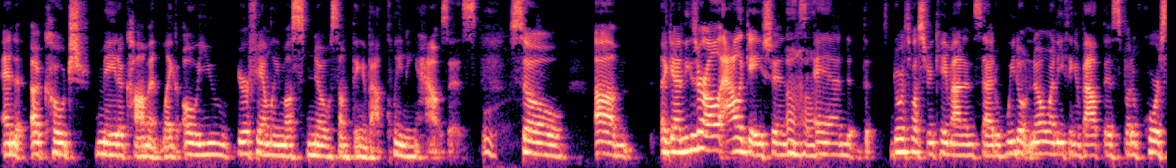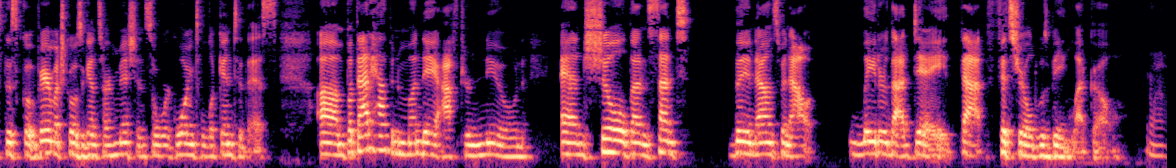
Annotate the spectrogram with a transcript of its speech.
and a coach made a comment like, "Oh, you your family must know something about cleaning houses." Ooh. So. Um, again, these are all allegations, uh-huh. and the, Northwestern came out and said, "We don't know anything about this, but of course, this go, very much goes against our mission, so we're going to look into this." Um, but that happened Monday afternoon, and Schill then sent the announcement out later that day that Fitzgerald was being let go. Wow.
